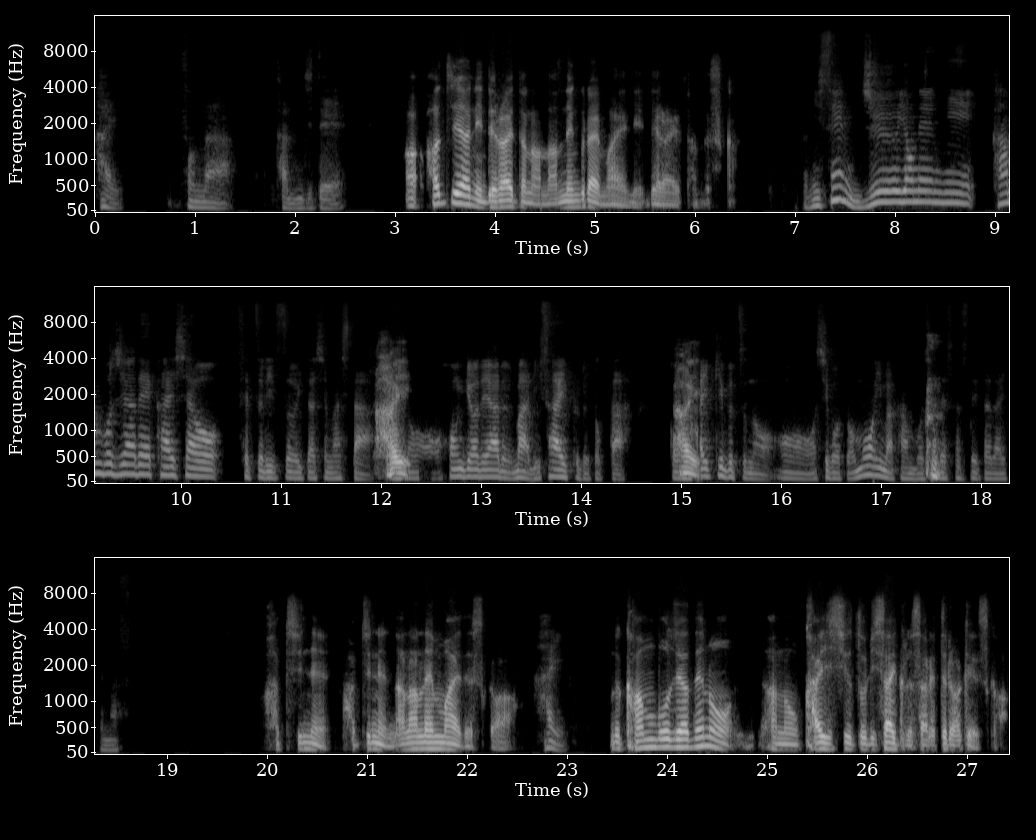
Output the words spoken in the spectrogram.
はいそんな感じであ、アジアに出られたのは何年ぐらい前に出られたんですか？2014年にカンボジアで会社を設立をいたしました。はい本業である、まあ、リサイクルとか、廃棄物のお仕事も今、カンボジアでさせていただいてます。?8 年、8年、7年前ですか。はい。で、カンボジアでのあの回収とリサイクルされてるわけですか？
